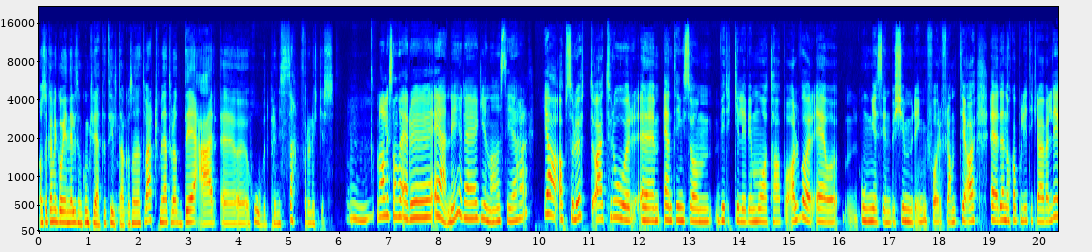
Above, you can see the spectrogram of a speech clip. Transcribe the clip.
Og så kan vi gå inn i liksom konkrete tiltak, og sånn etter hvert, men jeg tror at det er eh, hovedpremisset for å lykkes. Mm. Men Alexandra, er du enig i det Gina sier her? Ja, absolutt. Og jeg tror eh, en ting som virkelig vi må ta på alvor, er jo unge sin bekymring for framtida. Eh, det er noe politikere er veldig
